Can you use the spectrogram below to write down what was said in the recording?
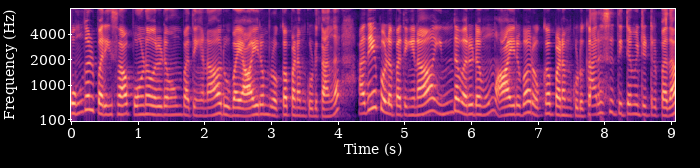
பொங்கல் பரிசாக போன வருடமும் பார்த்தீங்கன்னா ரூபாய் ஆயிரம் ரொக்க பணம் கொடுத்தாங்க. அதே போல் பார்த்தீங்கன்னா இந்த வருடமும் ஆயிரம் ரூபாய் ரொக்க பணம் கொடுக்க அரசு திட்டமிட்டு இருப்பதா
